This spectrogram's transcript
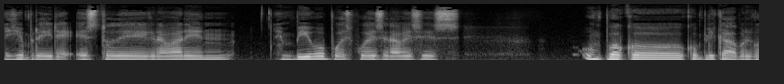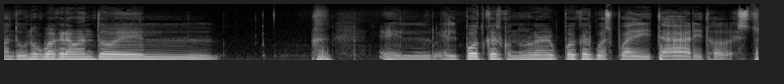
Y siempre diré, esto de grabar en, en vivo, pues puede ser a veces un poco complicado, porque cuando uno va grabando el, el, el podcast, cuando uno graba el podcast, pues puede editar y todo esto.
